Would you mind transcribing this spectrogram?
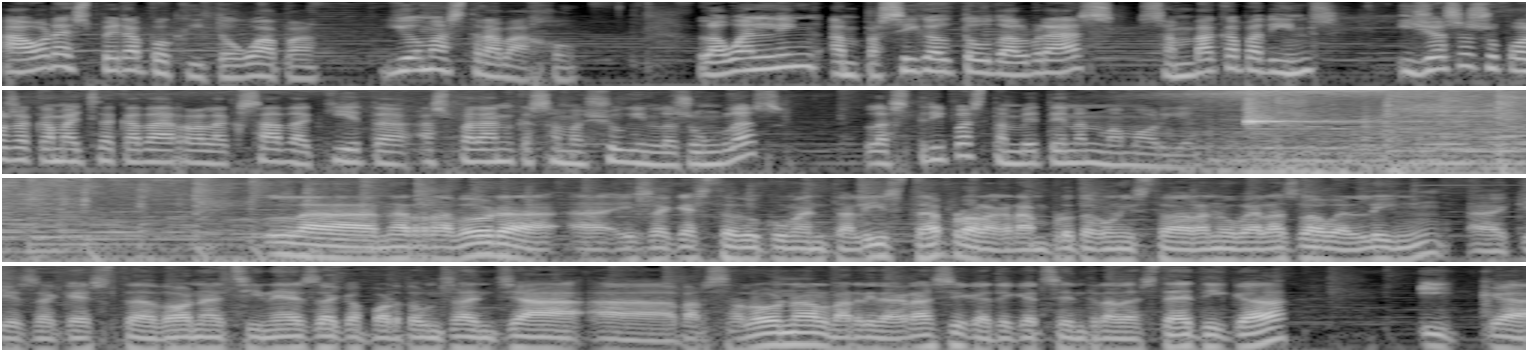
Ahora espera poquito, guapa. Yo más trabajo. La Wenling em pessiga el tou del braç, se'n va cap a dins i jo se suposa que m'haig de quedar relaxada, quieta, esperant que se m'aixuguin les ungles? Les tripes també tenen memòria. La narradora eh, és aquesta documentalista, però la gran protagonista de la novel·la és la Wen-Ling, eh, que és aquesta dona xinesa que porta uns anys ja a Barcelona, al barri de Gràcia, que té aquest centre d'estètica, i que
